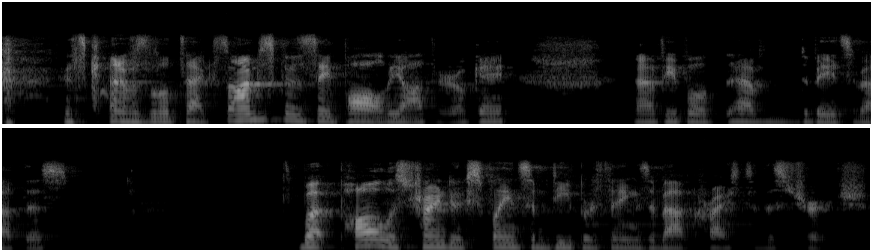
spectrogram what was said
it's kind of his little text. So I'm just going to say Paul, the author, okay? Uh, people have debates about this. But Paul is trying to explain some deeper things about Christ to this church.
